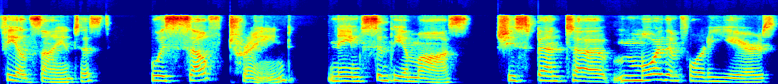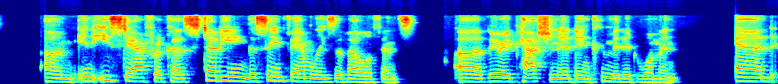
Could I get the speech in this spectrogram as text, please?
field scientist who is self trained named Cynthia Moss. She spent uh, more than 40 years um, in East Africa studying the same families of elephants, a very passionate and committed woman. And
